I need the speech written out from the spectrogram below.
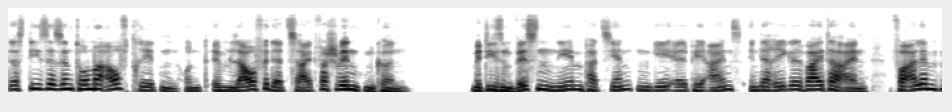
dass diese Symptome auftreten und im Laufe der Zeit verschwinden können. Mit diesem Wissen nehmen Patienten GLP1 in der Regel weiter ein, vor allem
